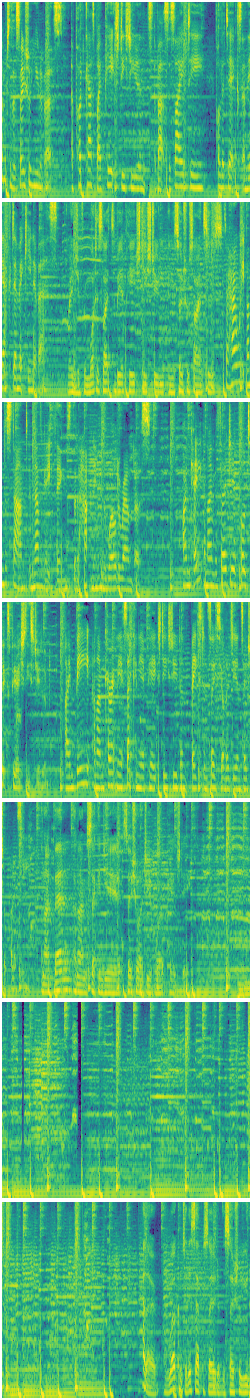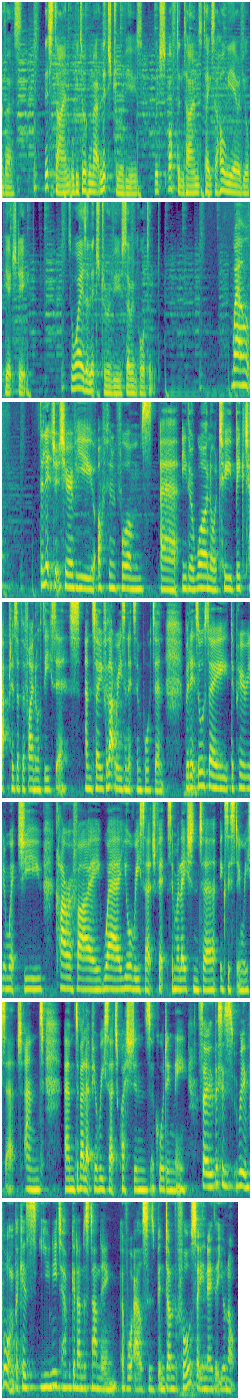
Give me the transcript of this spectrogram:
Welcome to The Social Universe, a podcast by PhD students about society, politics, and the academic universe. Ranging from what it's like to be a PhD student in the social sciences to how we understand and navigate things that are happening in the world around us. I'm Kate, and I'm a third year politics PhD student. I'm Bea, and I'm currently a second year PhD student based in sociology and social policy. And I'm Ben, and I'm a second year sociology of work PhD. Hello, and welcome to this episode of The Social Universe. This time, we'll be talking about literature reviews, which oftentimes takes a whole year of your PhD. So, why is a literature review so important? Well, the literature review often forms uh, either one or two big chapters of the final thesis. And so, for that reason, it's important. But it's also the period in which you clarify where your research fits in relation to existing research and um, develop your research questions accordingly. So, this is really important because you need to have a good understanding of what else has been done before. So, you know that you're not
